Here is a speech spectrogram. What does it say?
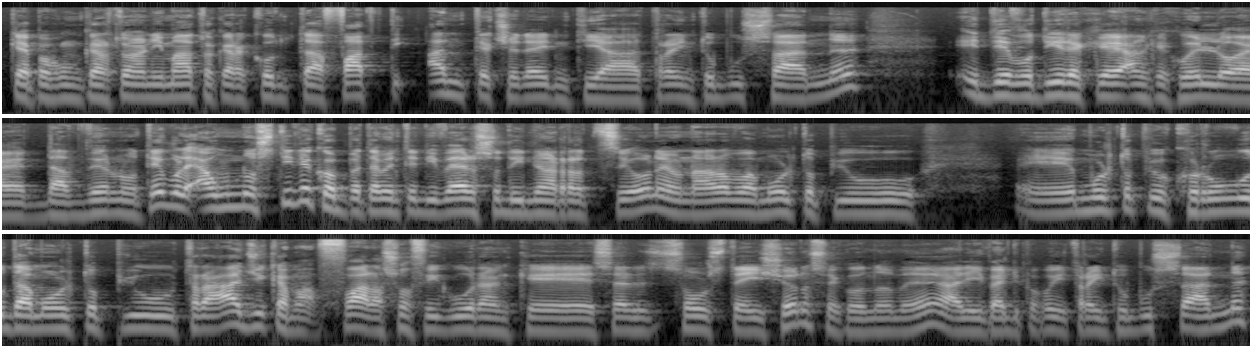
che è proprio un cartone animato che racconta fatti antecedenti a Train to Busan e devo dire che anche quello è davvero notevole ha uno stile completamente diverso di narrazione è una roba molto più è molto più cruda, molto più tragica, ma fa la sua figura anche Soul Station, secondo me, a livelli proprio di Train to Busan.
